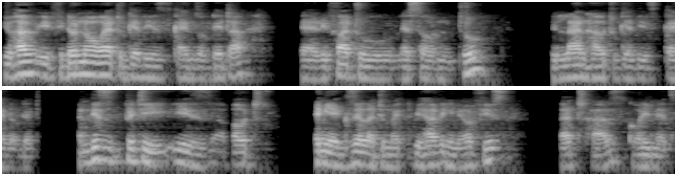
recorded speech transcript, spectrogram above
You have, if you don't know where to get these kinds of data, uh, refer to lesson two. You learn how to get this kind of data. And this pretty is about any Excel that you might be having in your office that has coordinates.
